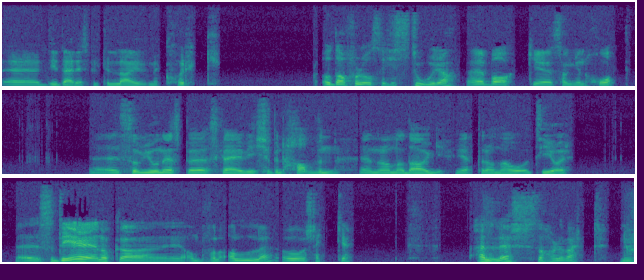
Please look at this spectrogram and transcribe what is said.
eh, De der spilte live med KORK. Og da får du også historia bak sangen 'Håp'. Eh, som Jo Nesbø skrev i København en eller annen dag i et eller annet tiår. Eh, så det er noe jeg anbefaler alle å sjekke. Ellers så har det vært noe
